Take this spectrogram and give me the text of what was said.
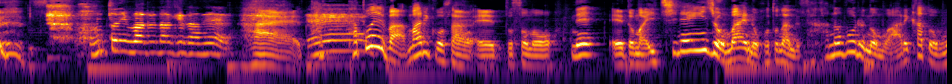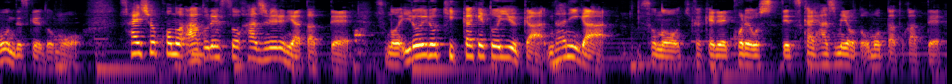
本当に丸投げだね。はい。えーた、例えば、マリコさん、えーっと、その、ね、えーっと、まあ、1年以上前のことなんで、遡るのもあれかと思うんですけれども、最初このアドレスを始めるにあたって、その、いろいろきっかけというか、何が、そのきっかけでこれを知って使い始めようと思ったとかって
